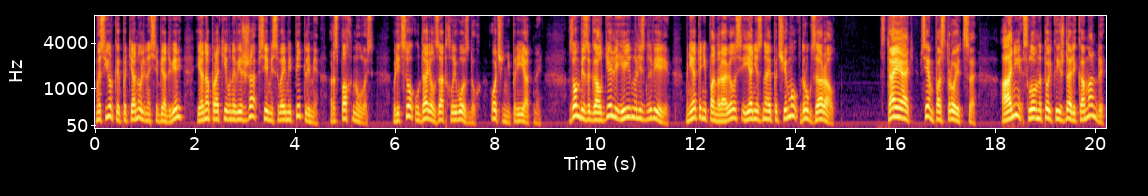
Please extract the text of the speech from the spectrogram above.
Мы с Юркой потянули на себя дверь, и она, противно визжа, всеми своими петлями распахнулась. В лицо ударил затхлый воздух, очень неприятный. Зомби загалдели и ринулись к двери. Мне это не понравилось, и я, не знаю почему, вдруг заорал. «Стоять! Всем построиться!» А они, словно только и ждали команды,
